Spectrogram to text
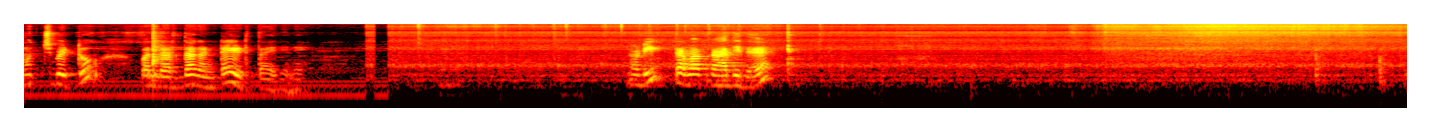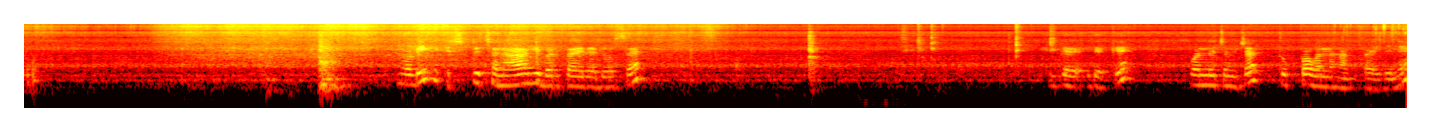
ಮುಚ್ಚಿಬಿಟ್ಟು ಒಂದು ಅರ್ಧ ಗಂಟೆ ಇಡ್ತಾ ಇದ್ದೀನಿ. ನೋಡಿ, ತವಾ ಕಾದಿದೆ. ನೋಡಿ, ಎಷ್ಟು ಚೆನ್ನಾಗಿ ಬರ್ತಾ ಇದೆ ದೋಸೆ. ಈಗ ಇದಕ್ಕೆ ಒಂದು ಚಮಚ ತುಪ್ಪವನ್ನು ಹಾಕ್ತಾ ಇದ್ದೀನಿ.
